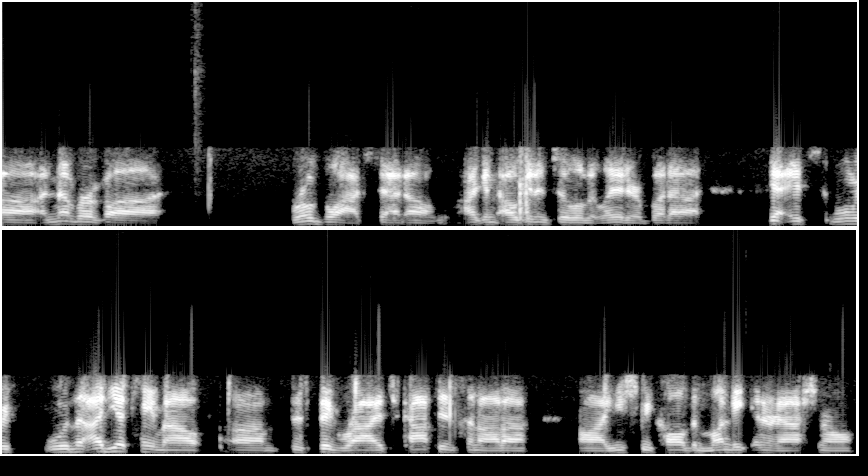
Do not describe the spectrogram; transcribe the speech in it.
uh, a number of uh, roadblocks that uh, I can I'll get into a little bit later. But uh, yeah, it's when we when the idea came out, um, this big ride, Tecate Ensenada, uh, used to be called the Monday International,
